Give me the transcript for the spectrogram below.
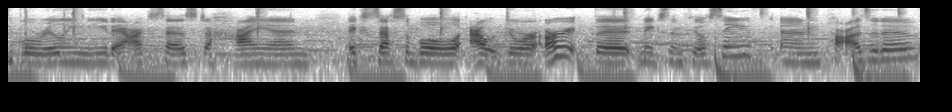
people really need access to high-end, accessible outdoor art that makes them feel safe and positive.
